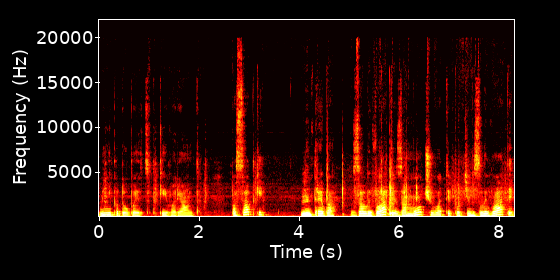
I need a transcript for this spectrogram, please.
Мені подобається такий варіант посадки. Не треба заливати, замочувати, потім зливати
